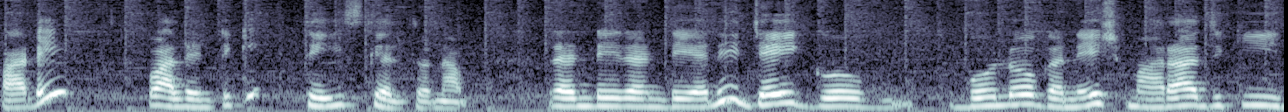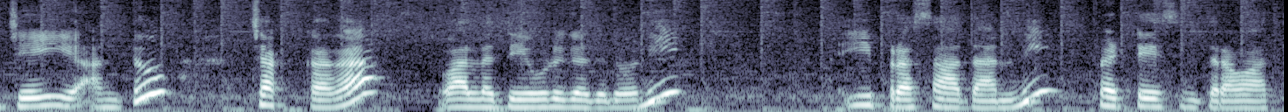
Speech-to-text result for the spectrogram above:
పాడి వాళ్ళ ఇంటికి తీసుకెళ్తున్నాం. రండి రండి అని జై గో బోలో గణేష్ మహారాజ్కి జై అంటూ చక్కగా వాళ్ళ దేవుడి గదిలోని ఈ ప్రసాదాన్ని పెట్టేసిన తర్వాత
